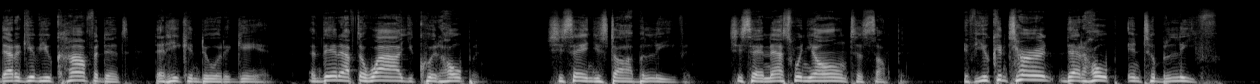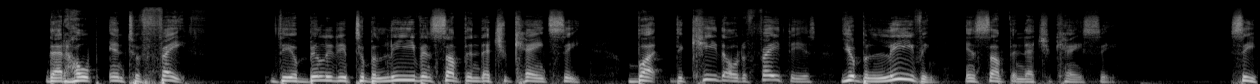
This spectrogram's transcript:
that'll give you confidence that he can do it again. And then after a while, you quit hoping. She's saying you start believing. She said, that's when you're on to something. If you can turn that hope into belief, that hope into faith, the ability to believe in something that you can't see. But the key, though, to faith is you're believing in something that you can't see. See,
